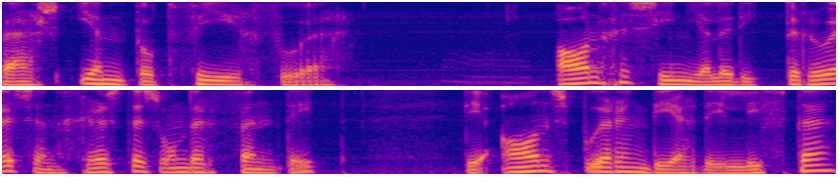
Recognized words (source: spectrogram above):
vers 1 tot 4 voor. Aangesien julle die troos in Christus ondervind het, die aansporing deur die liefde,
